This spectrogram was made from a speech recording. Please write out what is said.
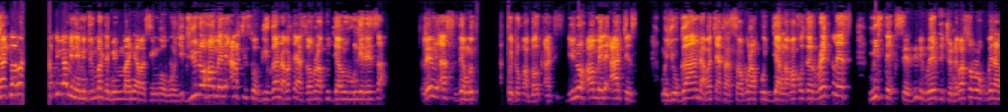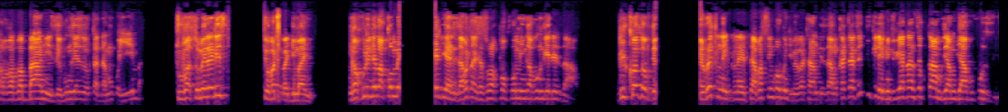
kati abasinga bino ebintu bimba tebimumanyi abasinga obungi. Do you know how many artists of uganda batayasobola kujja bungereza? Let me ask them if we talk about artists. Do you know how many artists mu uganda bakyatasobola kujja nga bakoze reckless mistakes eziri bwe zityo? Ne basobola okubeera nga bababanize bungereza okutaddamu kuyimba tubasomere list oba tebagimanyi nga kuli ne bacomedians abatakyasobola kuperforminga bungereza awo. Because of the recklessness abasinga obungi be batambulizamu kati ate jjukira ebintu byatandise kutambulira mu byabufuzi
